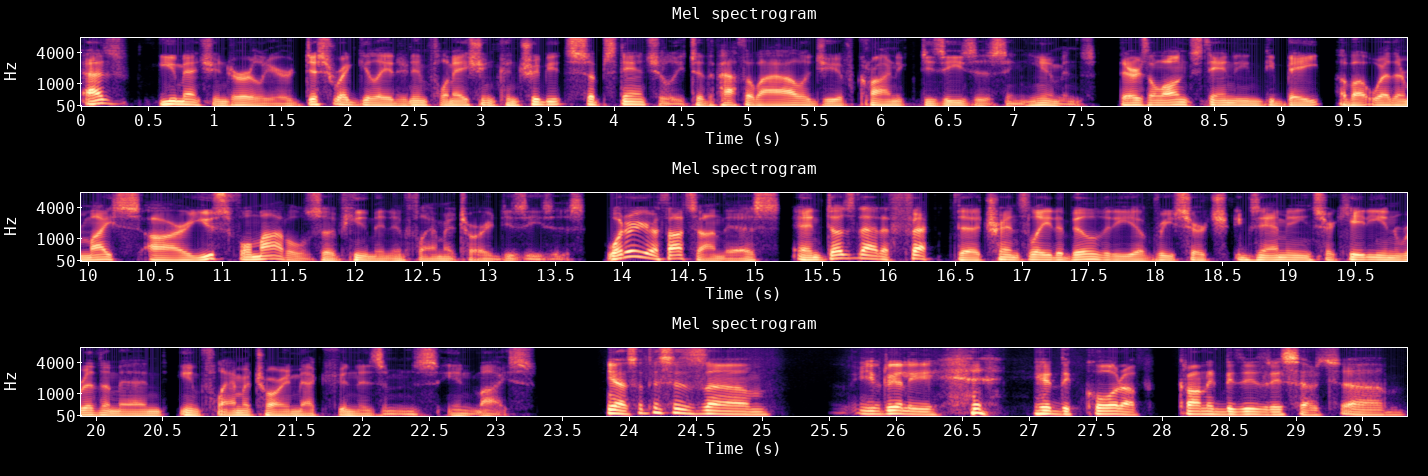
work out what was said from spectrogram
As you mentioned earlier, dysregulated inflammation contributes substantially to the pathobiology of chronic diseases in humans. There's a long-standing debate about whether mice are useful models of human inflammatory diseases. What are your thoughts on this, and does that affect the translatability of research examining circadian rhythm and inflammatory mechanisms in mice? Yeah, so this is, um, you really hit the core of chronic disease research. Um,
